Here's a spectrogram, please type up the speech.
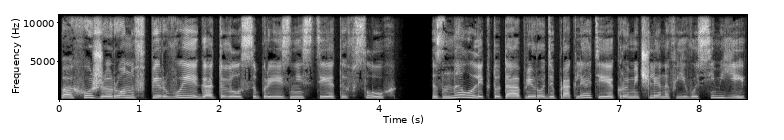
Похоже, Рон впервые готовился произнести это вслух. Знал ли кто-то о природе проклятия, кроме членов его семьи?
